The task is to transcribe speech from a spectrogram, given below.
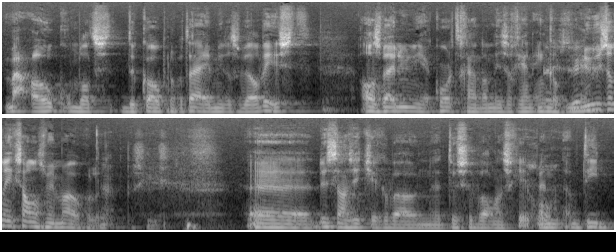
maar ook omdat de kopende partij inmiddels wel wist... als wij nu niet akkoord gaan, dan is er geen enkel... het nu is er niks anders meer mogelijk. Ja, precies. Eh, dus dan zit je gewoon eh, tussen wal en schip. Goh. En op die,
